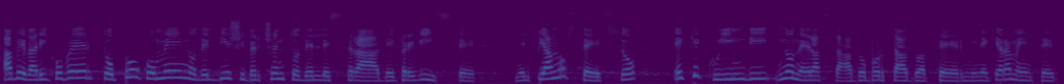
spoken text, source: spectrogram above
aveva ricoperto poco meno del 10% delle strade previste nel piano stesso e che quindi non era stato portato a termine. Chiaramente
